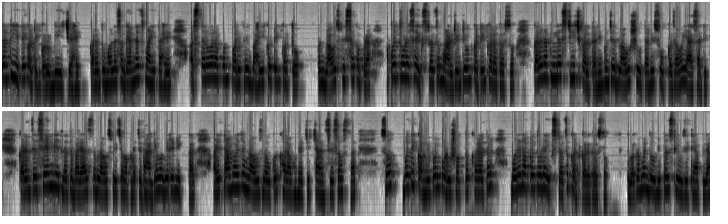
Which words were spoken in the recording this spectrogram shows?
तर ती इथे कटिंग करून घ्यायची आहे. कारण तुम्हाला सगळ्यांनाच माहीत आहे अस्तरवर आपण परफेक्ट बाही कटिंग करतो पण ब्लाऊज पीसचा कपडा आपण थोडंसं एक्स्ट्राचं मार्जिन ठेवून कटिंग करत असतो. कारण आपल्याला स्टिच करताना म्हणजे ब्लाऊज शिवताना सोपं जावं यासाठी. कारण जर सेम घेतलं तर बऱ्याचदा ब्लाऊज पीसच्या कपड्याचे धागे वगैरे निघतात आणि त्यामुळे ते ब्लाऊज लवकर खराब होण्याचे चान्सेस असतात. सो मग ते कमी पण पडू शकतं. खरं तर म्हणून आपण थोडं एक्स्ट्राचं कट करत असतो. तर बघा मग दोन्ही पण स्लीव्ज इथे आपल्या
